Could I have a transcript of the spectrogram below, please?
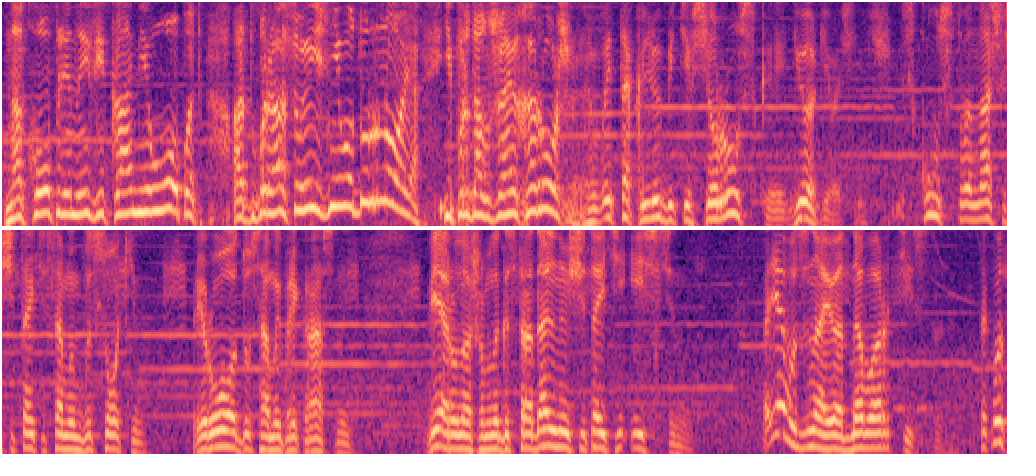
накопленный веками опыт, отбрасывая из него дурное и продолжая хорошее. Вы так любите все русское, Георгий Васильевич. Искусство наше считайте самым высоким, природу самой прекрасной, веру нашу многострадальную считайте истинной. А я вот знаю одного артиста. Так вот,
